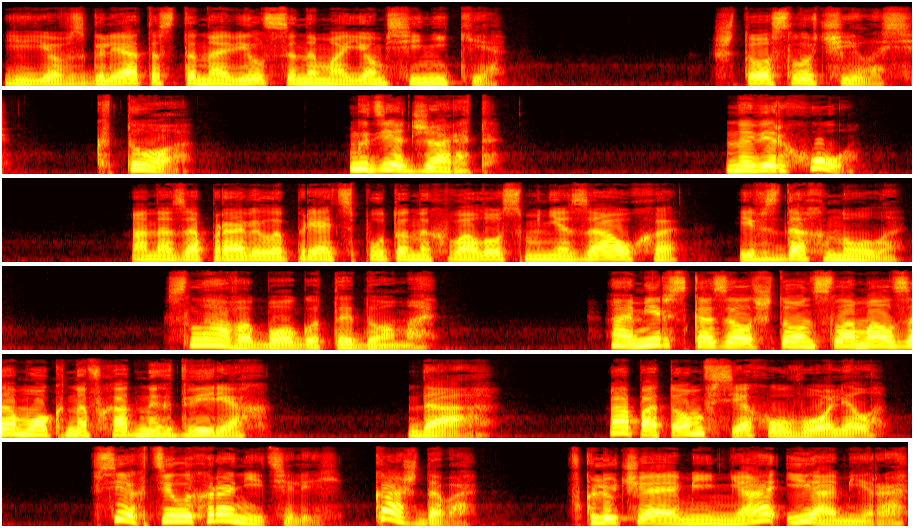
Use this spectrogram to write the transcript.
Ее взгляд остановился на моем синяке. Что случилось? Кто? Где Джаред? Наверху, она заправила прядь спутанных волос мне за ухо и вздохнула. «Слава богу, ты дома». Амир сказал, что он сломал замок на входных дверях. «Да. А потом всех уволил. Всех телохранителей. Каждого. Включая меня и Амира.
